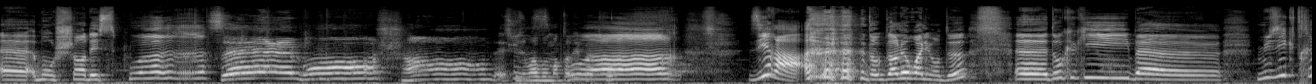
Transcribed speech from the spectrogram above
Euh, mon chant d'espoir. C'est mon chant. Excusez-moi, vous m'entendez pas Espoir. Zira, donc dans Le Roi Lion 2, euh, donc qui, bah, euh, musique très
